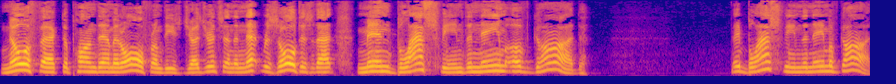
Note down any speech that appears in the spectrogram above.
No effect upon them at all from these judgments, and the net result is that men blaspheme the name of God. They blaspheme the name of God.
